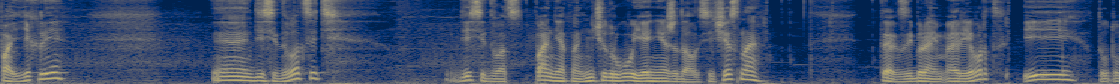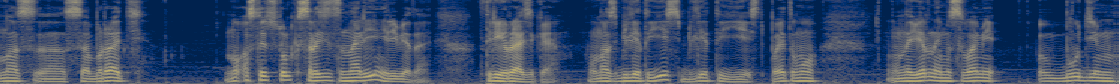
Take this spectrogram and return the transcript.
Поехали 10-20 э, 10-20, понятно Ничего другого я не ожидал, если честно. Так, забираем реворд И тут у нас э, собрать Ну, остается только сразиться на арене, ребята. Три разика. У нас билеты есть, билеты есть. Поэтому Наверное, мы с вами будем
